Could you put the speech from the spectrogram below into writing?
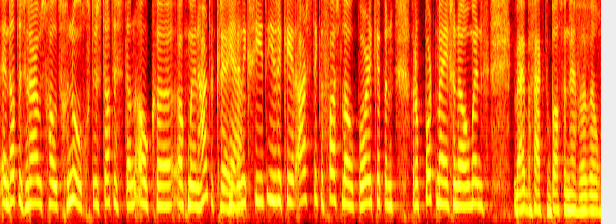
en dat is ruimschoots genoeg. Dus dat is dan ook, uh, ook mijn hartekreet. Ja. En ik zie het iedere keer hartstikke vastlopen hoor. Ik heb een rapport meegenomen. En wij hebben vaak debatten, hebben we wel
